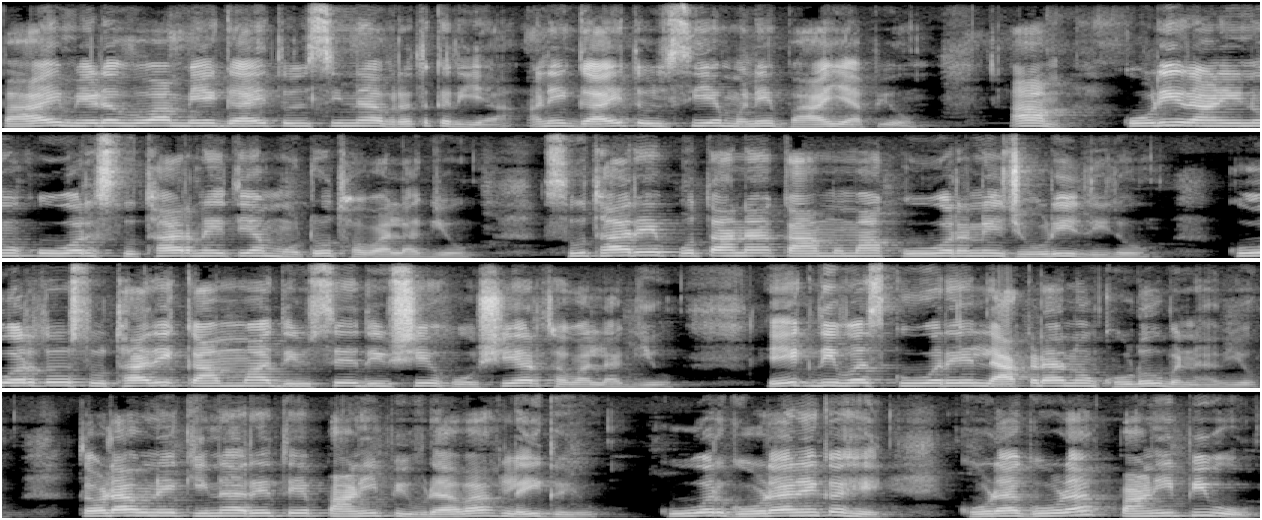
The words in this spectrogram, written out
ભાઈ મેળવવા મેં ગાય તુલસીના વ્રત કર્યા અને ગાય તુલસીએ મને ભાઈ આપ્યો. આમ કોળી રાણીનો કુંવર સુથારને ત્યાં મોટો થવા લાગ્યો. સુથારે પોતાના કામમાં કુંવરને જોડી દીધો. કુંવર તો સુથારી કામમાં દિવસે દિવસે હોશિયાર થવા લાગ્યો. એક દિવસ કુંવરે લાકડાનો ઘોડો બનાવ્યો. તળાવને કિનારે તે પાણી પીવડાવવા લઈ ગયો. કુંવર ઘોડાને કહે, ઘોડા ઘોડા, પાણી પીવો.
